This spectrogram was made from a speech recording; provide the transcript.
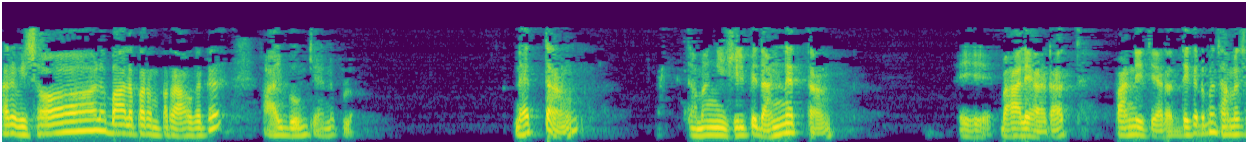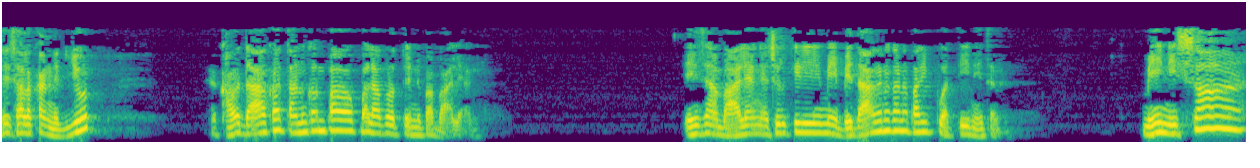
අර විශාල බාල પરම්පරාවකට ආයිබෝන් කියන්න පුළුවන්. නැත්තම් Taman මේ ශිල්පේ දන්නේ නැත්තම් ඒ බාලයාටත් පඬිතියරත් දෙකටම සමසේ සලකන්නේ ගියොත් කවදාකවත් අනුකම්පාවක් බලාපොරොත්තු වෙන්න එපා බාලයන්. ඒ නිසා බාලයන් ඇසුරු කිරීමේ බෙදාගෙන කරන පරිප්පුවක් තියෙන එතන. මේ නිසා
